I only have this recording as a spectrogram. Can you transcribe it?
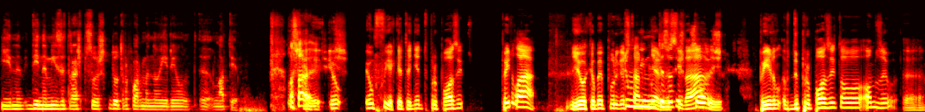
e dinamiza, traz pessoas que de outra forma não iriam eh, lá ter. Lá está, é eu, eu fui a Catanha de propósito para ir lá e eu acabei por gastar dinheiro na cidade para ir de propósito ao, ao museu. Uh,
